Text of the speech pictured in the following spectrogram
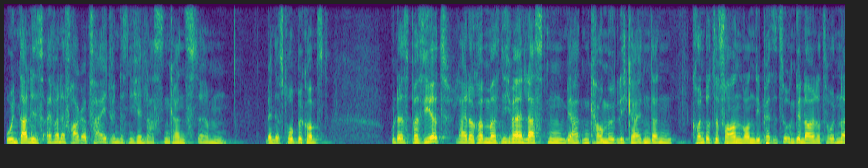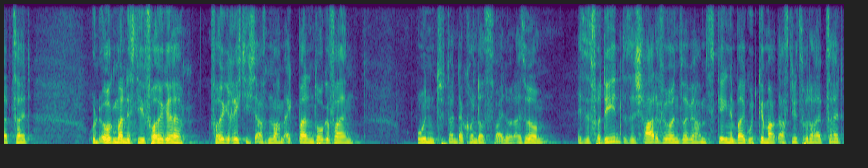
Und dann ist es einfach eine Frage Zeit, wenn du es nicht entlasten kannst, ähm, wenn du das Tor bekommst. Und das ist passiert. Leider konnten wir es nicht mehr entlasten. Wir hatten kaum Möglichkeiten, dann Konter zu fahren, waren die Pässe zu ungenau in der zweiten Halbzeit. Und irgendwann ist die Folge, Folge richtig nach dem Eckball ein Tor gefallen. Und dann der Konter 2-0. Also es ist verdient, es ist schade für uns, weil wir haben es gegen den Ball gut gemacht, erst die zweite Halbzeit.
